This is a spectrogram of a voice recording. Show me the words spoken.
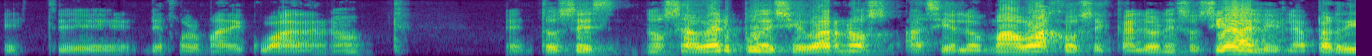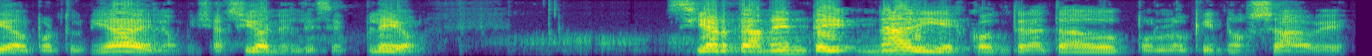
este, de forma adecuada. ¿no? Entonces, no saber puede llevarnos hacia los más bajos escalones sociales, la pérdida de oportunidades, la humillación, el desempleo. Ciertamente nadie es contratado por lo que no sabe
